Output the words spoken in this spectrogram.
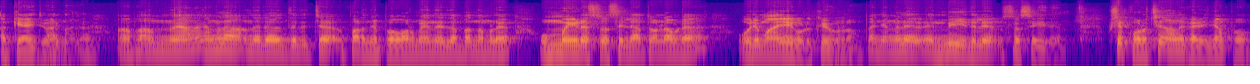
ഒക്കെ ആയിട്ട് വരുന്നത്. അപ്പം ഞങ്ങൾ അന്നേരം തിരിച്ച് പറഞ്ഞപ്പോൾ ഓർമ്മയെന്ന് എഴുതുമ്പം നമ്മൾ ഉമ്മയുടെ സ്ട്രെസ് ഇല്ലാത്തതുകൊണ്ട് അവിടെ ഒരു മായയെ കൊടുക്കുകയുള്ളൂ. അപ്പം ഞങ്ങൾ എൻ ബി ഇതിൽ സ്ട്രെസ് ചെയ്തു. പക്ഷെ കുറച്ച് നാൾ കഴിഞ്ഞപ്പോൾ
